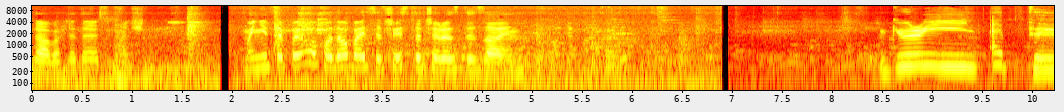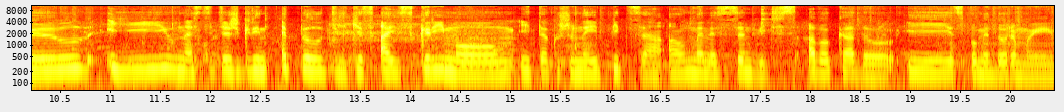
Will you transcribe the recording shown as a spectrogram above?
Да, виглядає смачно. Мені це пиво подобається чисто через дизайн. Green Apple. І у нас тут теж Green Apple, тільки з ice cream 'ом. І також у неї піца, а у мене сендвіч з авокадо і з помідорами.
